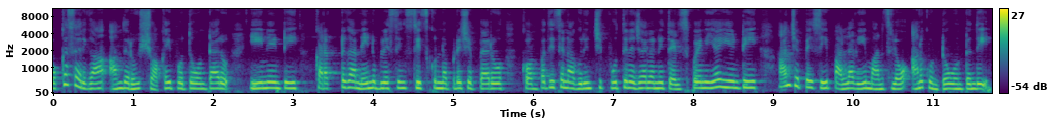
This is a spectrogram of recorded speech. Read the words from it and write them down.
ఒక్కసారిగా అందరూ షాక్ అయిపోతూ ఉంటారు. ఈయనేంటి? కరెక్ట్గా నేను బ్లెస్సింగ్స్ తీసుకున్నప్పుడే చెప్పారు. కొంపతీసి నా గురించి పూర్తి నిజాలన్నీ తెలిసిపోయినాయా ఏంటి? అని చెప్పేసి పల్లవి మనసులో అనుకుంటూ ఉంటుంది.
